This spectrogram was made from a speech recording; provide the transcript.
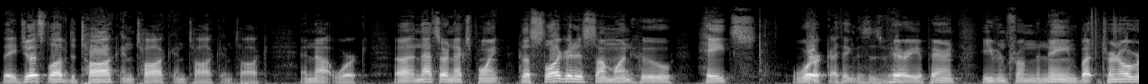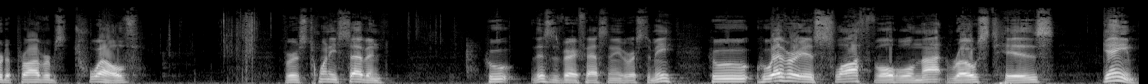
They just love to talk and talk and talk and talk and not work. Uh, and that's our next point. The sluggard is someone who hates work. I think this is very apparent even from the name. But turn over to Proverbs 12, verse 27. Who this is very fascinating verse to me who, whoever is slothful will not roast his game,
